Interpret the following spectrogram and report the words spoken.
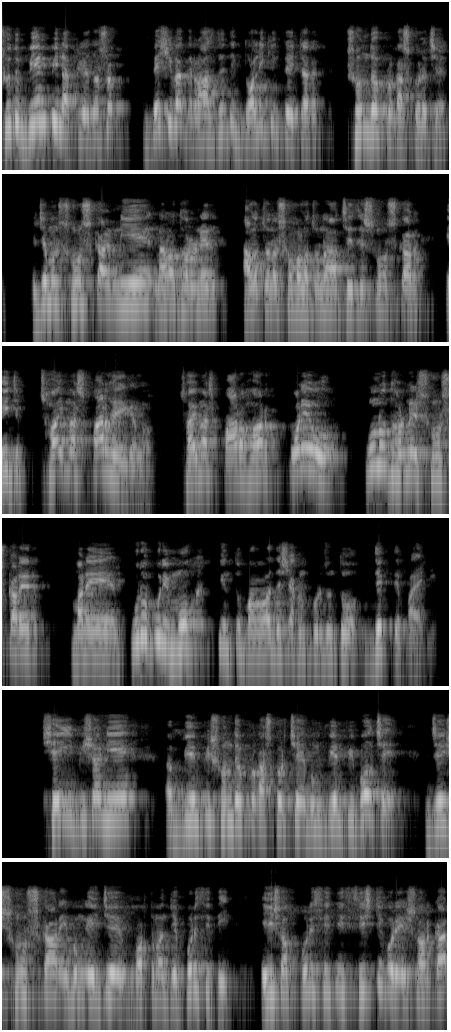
শুধু বিএনপি না, প্রিয় দর্শক, বেশিরভাগ রাজনৈতিক দলই কিন্তু এটার সন্দেহ প্রকাশ করেছে। যেমন সংস্কার নিয়ে নানা ধরনের আলোচনা সমালোচনা আছে যে সংস্কার এই যে ছয় মাস পার হয়ে গেল, ছয় মাস পার হওয়ার পরেও কোনো ধরনের সংস্কারের মানে পুরোপুরি মুখ কিন্তু বাংলাদেশ এখন পর্যন্ত দেখতে পায়নি। সেই বিষয় নিয়ে বিএনপি সন্দেহ প্রকাশ করছে এবং বিএনপি বলছে যে সংস্কার এবং এই যে বর্তমান যে পরিস্থিতি এই সব পরিস্থিতি সৃষ্টি করে সরকার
